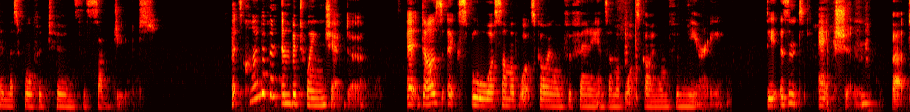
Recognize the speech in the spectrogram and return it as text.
And Miss Crawford turns the subject. It's kind of an in between chapter. It does explore some of what's going on for Fanny and some of what's going on for Mary. There isn't action, but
